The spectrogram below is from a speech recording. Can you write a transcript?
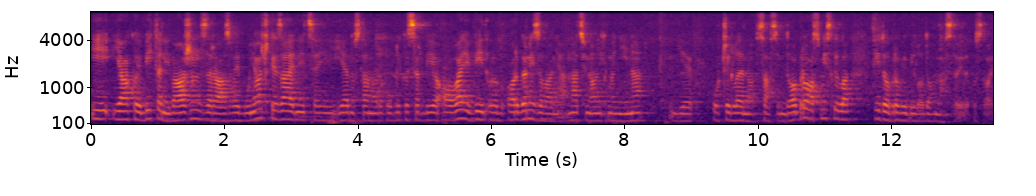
i jako je bitan i važan za razvoj bunjevačke zajednice i jednostavno Republika Srbija ovaj vid organizovanja nacionalnih manjina je očigledno sasvim dobro osmislila i dobro bi bilo da on nastavi da postoji.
